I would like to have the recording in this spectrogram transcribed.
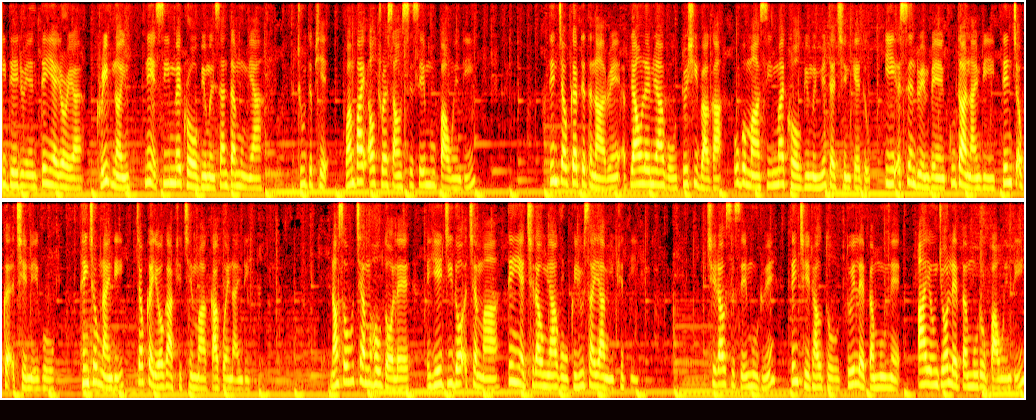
ဤဒေတွင်သင်ရဲ့ရော်ရ grief 9နှင့် C microalbumin စမ်းသပ်မှုများအထူးသဖြင့် one by ultrasound စစ်ဆေးမှုပါဝင်သည် တင်းကြောက်ကပ်ပြဿနာတွင်အပြောင်းအလဲများကိုတွေ့ရှိပါကဥပမာစီမိုက်ခရိုဂီမမြင့်တက်ခြင်းကဲ့သို့ဤအဆင့်တွင်ပင်ကုသနိုင်ပြီးတင်းကြောက်ကပ်အခြေအနေကိုထိန်းချုပ်နိုင်သည့်ကြောက်ကပ်ယောဂဖြစ်ခြင်းမှာကာကွယ်နိုင်သည်နောက်ဆုံးအချက်မဟုတ်တော့လဲအရေးကြီးသောအချက်မှာတင်းရဲ့ခြေထောက်များကိုဂရုစိုက်ရမည်ဖြစ်သည်ခြေထောက်စစ်ဆေးမှုတွင်တင်းခြေထောက်သို့သွေးလည်ပတ်မှုနှင့်အာယုံကြောလည်ပတ်မှုတို့ပါဝင်သည်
